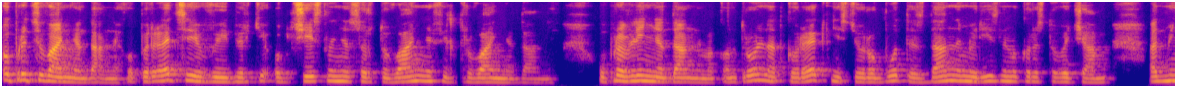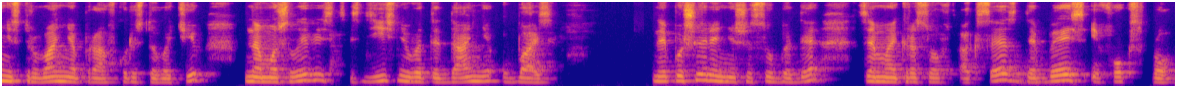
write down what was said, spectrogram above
Опрацювання даних, операції вибірки, обчислення, сортування, фільтрування даних, управління даними, контроль над коректністю роботи з даними різними користувачами, адміністрування прав користувачів на можливість здійснювати дані у базі. Найпоширеніше СУБД – це Microsoft Access, DBase і Fox Pro.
